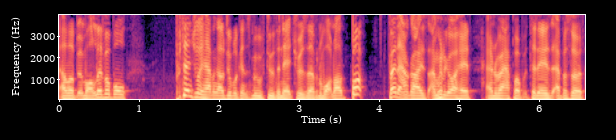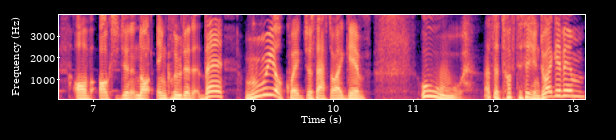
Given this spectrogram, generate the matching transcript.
a little bit more livable. Potentially having our duplicates move through the nature reserve and whatnot. But for now, guys, I'm going to go ahead and wrap up today's episode of Oxygen Not Included there. Real quick, just after I give... Ooh, that's a tough decision. Do I give him...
